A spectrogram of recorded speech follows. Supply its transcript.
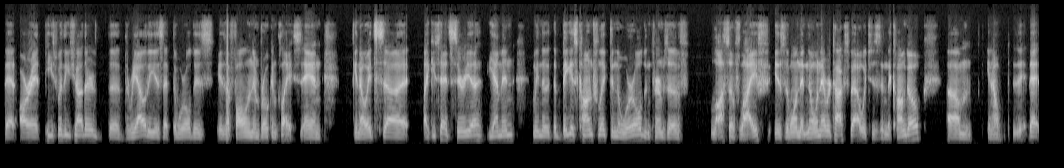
that are at peace with each other, the the reality is that the world is is a fallen and broken place. And you know, it's uh like you said, Syria, Yemen, I mean, the, the biggest conflict in the world in terms of loss of life is the one that no one ever talks about, which is in the Congo. Um, you know, that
